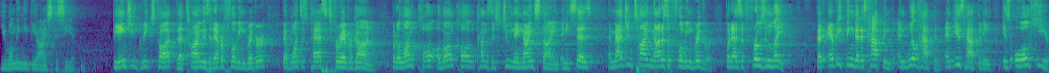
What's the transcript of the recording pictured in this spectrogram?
You only need the eyes to see it. The ancient Greeks taught that time is an ever flowing river, that once it's passed, it's forever gone. But along, call, along call comes this Jew named Einstein, and he says, Imagine time not as a flowing river, but as a frozen lake. That everything that has happened and will happen and is happening is all here.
